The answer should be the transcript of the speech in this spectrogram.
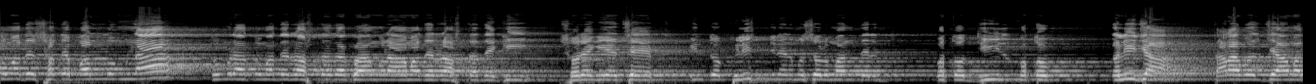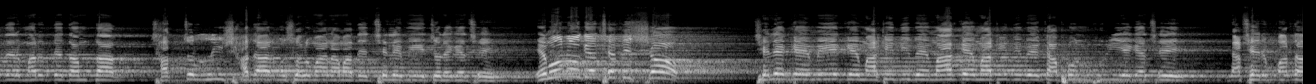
তোমাদের সাথে পারলুম না তোমরা তোমাদের রাস্তা দেখো, আমরা আমাদের রাস্তা দেখি। সরে গিয়েছে। কিন্তু ফিলিস্তিনের মুসলমানদের কত দিল কত কলিজা, তারা বলছে, আমাদের মারুতে দামতাম সাতচল্লিশ হাজার মুসলমান আমাদের ছেলে মেয়ে চলে গেছে। এমনও গেছে দৃশ্য ছেলেকে, মেয়েকে মাটি দিবে, মাকে মাটি দিবে, কাফন ফুরিয়ে গেছে। গাছের পাতা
